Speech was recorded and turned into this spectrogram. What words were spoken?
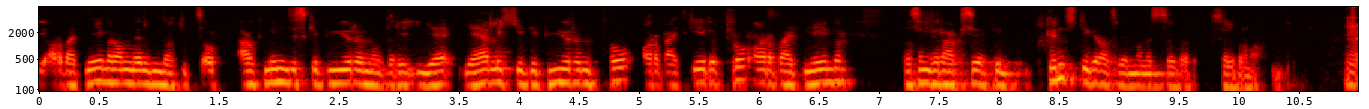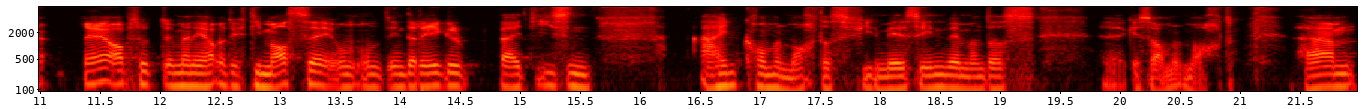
die Arbeitnehmer anmelden. Da gibt es auch Mindestgebühren oder jährliche Gebühren pro Arbeitgeber, pro Arbeitnehmer. Da sind wir auch sehr viel günstiger, als wenn man es selber, selber machen würde. Ja. ja, absolut. Ich meine, ihr habt natürlich die Masse und, und in der Regel bei diesen Einkommen macht das viel mehr Sinn, wenn man das äh, gesammelt macht. Ähm,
